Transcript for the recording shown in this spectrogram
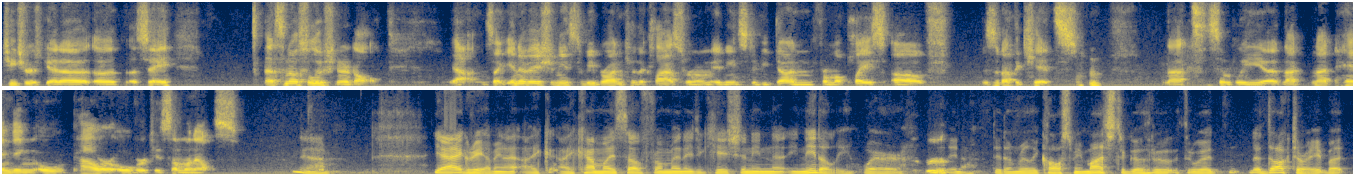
teachers get a, a, a say, that's no solution at all. Yeah, it's like innovation needs to be brought into the classroom. It needs to be done from a place of this is about the kids. not simply uh, not not handing over power over to someone else. Yeah. Yeah, I agree. I mean, I, I, I come myself from an education in in Italy where mm. you know didn't really cost me much to go through through a, a doctorate, but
